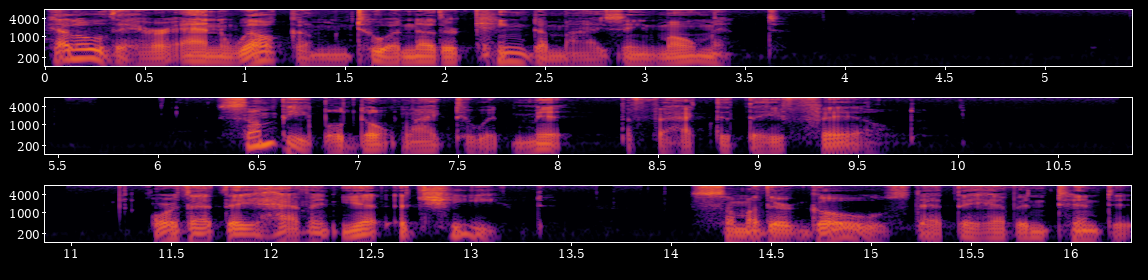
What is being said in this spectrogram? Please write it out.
Hello there, and welcome to another kingdomizing moment. Some people don't like to admit the fact that they failed or that they haven't yet achieved some of their goals that they have intended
